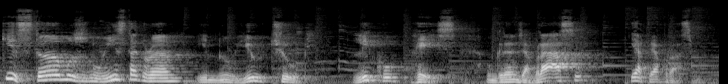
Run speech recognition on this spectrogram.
que estamos no Instagram e no YouTube. Lico Reis. Um grande abraço e até a próxima.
